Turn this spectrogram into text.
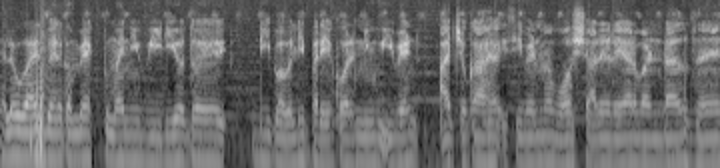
Hello guys welcome back to my new video तो दीपावली पर एक और न्यू इवेंट आ चुका है। इस इवेंट में बहुत सारे रेयर बंडल्स हैं।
